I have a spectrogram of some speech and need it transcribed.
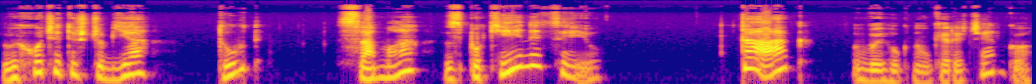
Ви хочете, щоб я тут сама з покійницею? Так. вигукнув Кириченко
